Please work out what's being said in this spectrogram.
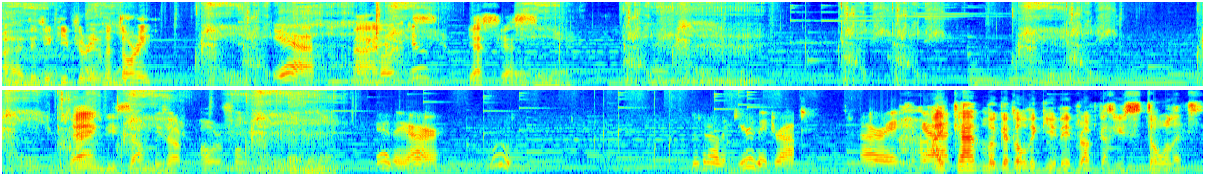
Uh, did you keep your inventory? Yeah. Are we supposed Nice. Yes, yes. Dang, these zombies are powerful. Yeah, they are. Ooh. Look at all the gear they dropped. Alright, I can't look at all the gear they dropped because you stole it.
